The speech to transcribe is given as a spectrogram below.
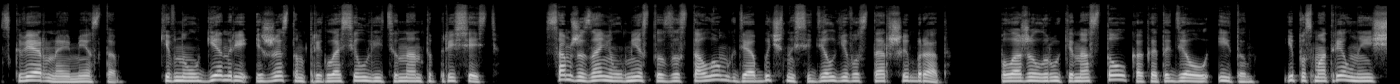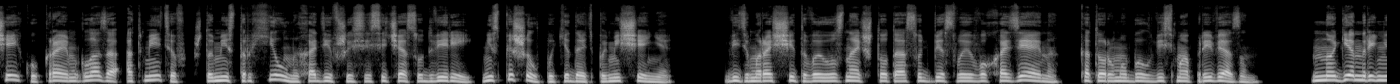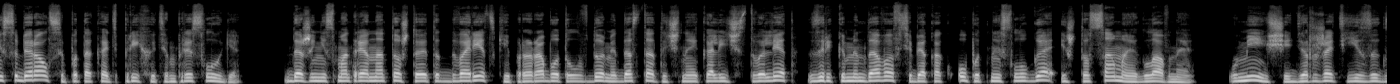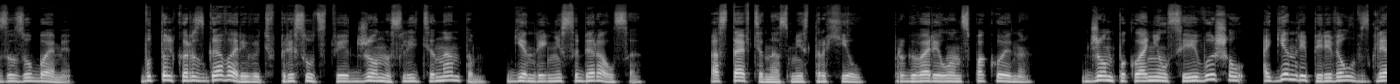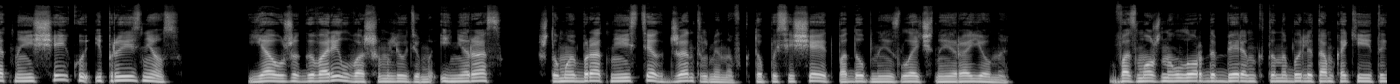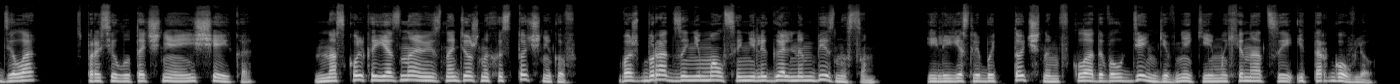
Скверное место. Кивнул Генри и жестом пригласил лейтенанта присесть. Сам же занял место за столом, где обычно сидел его старший брат. Положил руки на стол, как это делал Итан, и посмотрел на ищейку, краем глаза отметив, что мистер Хилл, находившийся сейчас у дверей, не спешил покидать помещение, видимо, рассчитывая узнать что-то о судьбе своего хозяина, которому был весьма привязан. Но Генри не собирался потакать прихотям прислуги. Даже несмотря на то, что этот дворецкий проработал в доме достаточное количество лет, зарекомендовав себя как опытный слуга и, что самое главное, умеющий держать язык за зубами. Вот только разговаривать в присутствии Джона с лейтенантом Генри не собирался. «Оставьте нас, мистер Хилл», — проговорил он спокойно. Джон поклонился и вышел, а Генри перевел взгляд на ищейку и произнес. «Я уже говорил вашим людям, и не раз, что мой брат не из тех джентльменов, кто посещает подобные злачные районы. Возможно, у лорда Берингтона были там какие-то дела?» — спросил уточняя ищейка. Насколько я знаю из надежных источников, ваш брат занимался нелегальным бизнесом. Или, если быть точным, вкладывал деньги в некие махинации и торговлю.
